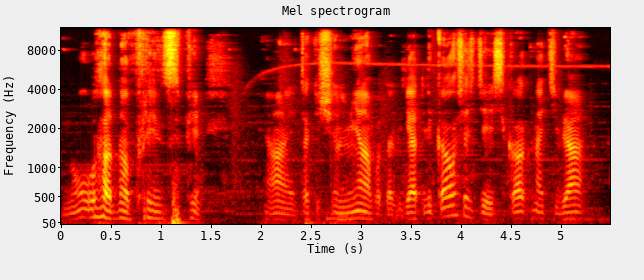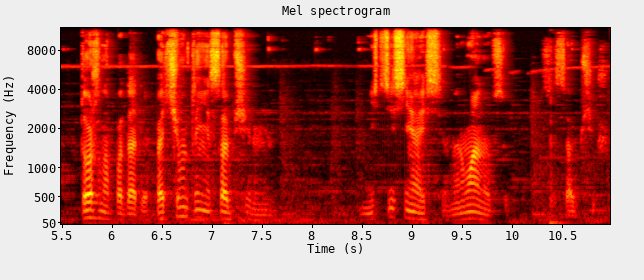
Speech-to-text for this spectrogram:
Ну ладно в принципе. А и так еще на меня нападали я отвлекался здесь как на тебя тоже нападали. Почему ты не сообщил мне? Не стесняйся нормально все, все сообщишь.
